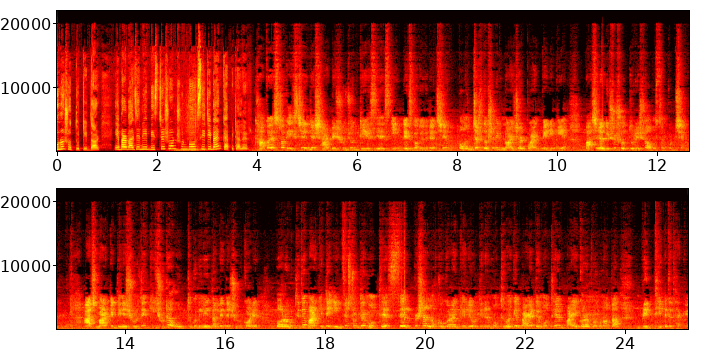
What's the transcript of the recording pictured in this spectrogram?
ঊনসত্তরটির দর। এবার বাজার নিয়ে বিশ্লেষণ, শুনব সিটি ব্যাংক ক্যাপিটালের। ঢাকা স্টক এক্সচেঞ্জের সার্বিক সূচক ডিএসিএক্স ইন্ডেক্স গত চেয়ে পঞ্চাশ দশমিক নয় চার পয়েন্ট বেড়ে গিয়ে পাঁচ হাজার দুশো সত্তর এসে অবস্থান করছে। আজ মার্কেট দিনের শুরুতে কিছুটা ঊর্ধ্বগতি নিয়ে তার লেনদেন শুরু করে। পরবর্তীতে মার্কেটে ইনভেস্টরদের মধ্যে সেল প্রেশার লক্ষ্য করা গেলেও দিনের মধ্যভাগে বায়ারদের মধ্যে বাই করার প্রবণতা বৃদ্ধি পেতে থাকে,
